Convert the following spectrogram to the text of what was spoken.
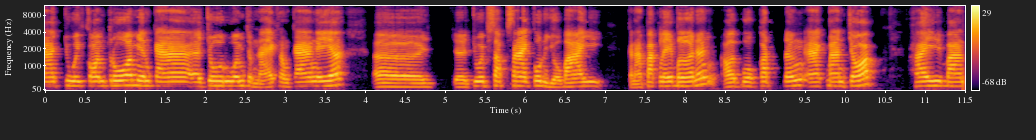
ការជួយគ្រប់គ្រងមានការចូលរួមចំណែកក្នុងការងារអឺជួយផ្សព្វផ្សាយគោលនយោបាយគណៈបក Labor ហ្នឹងឲ្យពួកគាត់នឹងអាចបានជាប់ហើយបាន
